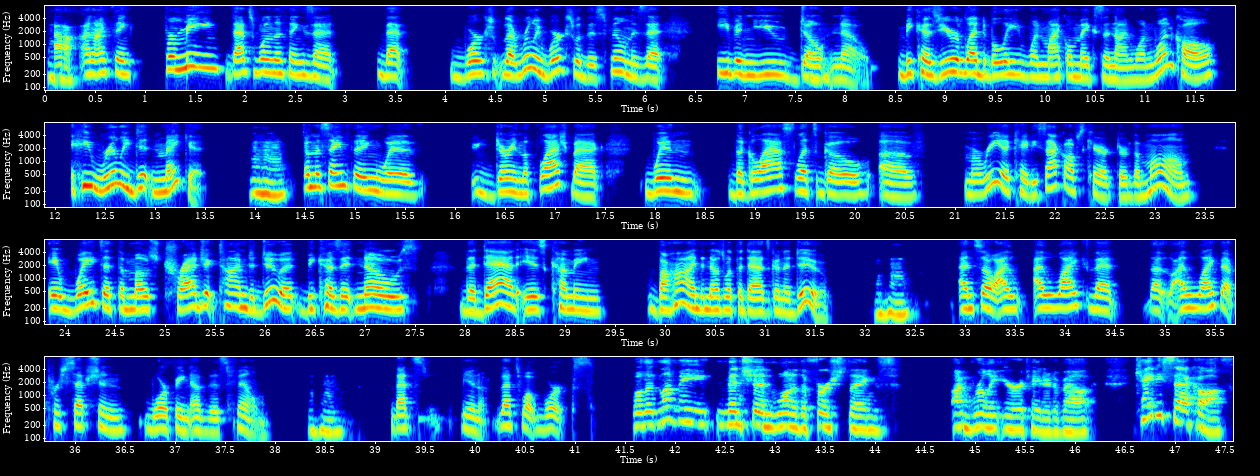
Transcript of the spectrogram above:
Mm-hmm. Uh, and I think for me, that's one of the things that, that works, that really works with this film is that even you don't know because you're led to believe when Michael makes the 911 call, he really didn't make it. Mhm. And the same thing with during the flashback when the glass lets go of Maria, Katee Sackhoff's character, the mom, it waits at the most tragic time to do it because it knows the dad is coming behind and knows what the dad's going to do. Mhm. And so I I like that that I like that perception warping of this film. Mhm. That's you know that's what works. Well, then let me mention one of the first things I'm really irritated about. Katee Sackhoff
